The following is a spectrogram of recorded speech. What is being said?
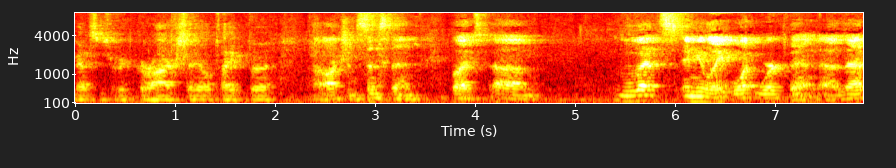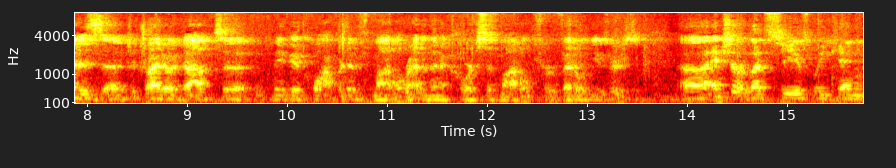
we've had some sort of garage sale type uh, auctions since then. But um, let's emulate what worked then. Uh, that is uh, to try to adopt uh, maybe a cooperative model rather than a coercive model for federal users. Uh, and sure, let's see if we can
